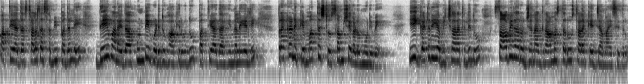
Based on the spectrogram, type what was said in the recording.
ಪತ್ತೆಯಾದ ಸ್ಥಳದ ಸಮೀಪದಲ್ಲೇ ದೇವಾಲಯದ ಹುಂಡಿ ಹೊಡೆದು ಹಾಕಿರುವುದು ಪತ್ತೆಯಾದ ಹಿನ್ನೆಲೆಯಲ್ಲಿ ಪ್ರಕರಣಕ್ಕೆ ಮತ್ತಷ್ಟು ಸಂಶಯಗಳು ಮೂಡಿವೆ. ಈ ಘಟನೆಯ ವಿಚಾರ ತಿಳಿದು ಸಾವಿರಾರು ಜನ ಗ್ರಾಮಸ್ಥರು ಸ್ಥಳಕ್ಕೆ ಜಮಾಯಿಸಿದರು.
